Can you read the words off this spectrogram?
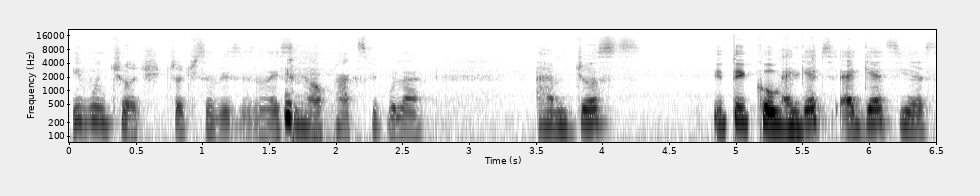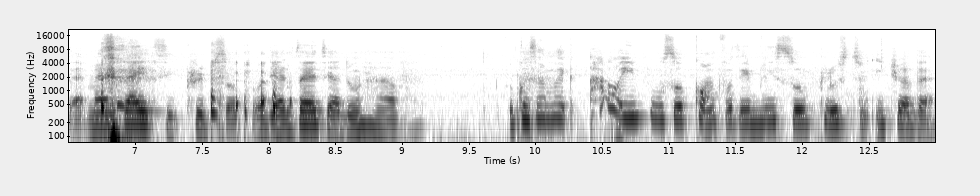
even church church services, and I see how packed people are, I'm just you take COVID? I get I get yes, my anxiety creeps up, or the anxiety I don't have, because I'm like, how are people so comfortably so close to each other,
